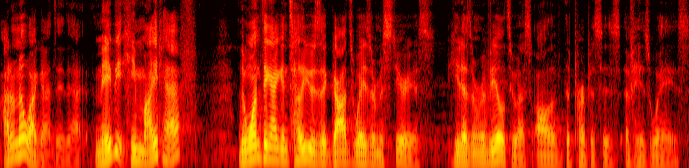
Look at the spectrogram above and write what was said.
I don't know why God did that. Maybe he might have. The one thing I can tell you is that God's ways are mysterious. He doesn't reveal to us all of the purposes of his ways.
